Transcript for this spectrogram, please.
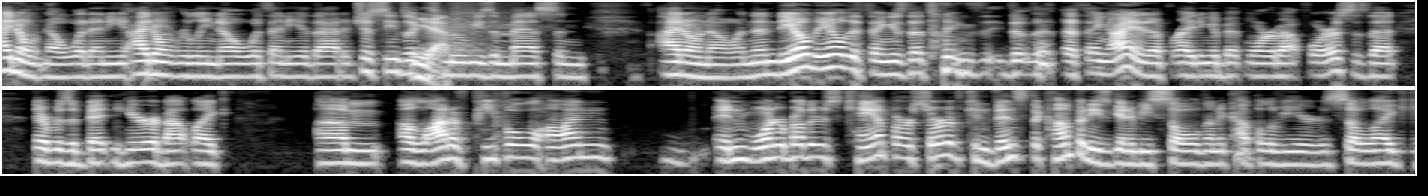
I don't know what any. I don't really know with any of that. It just seems like yeah. this movie's a mess, and I don't know. And then the only other thing is that thing, the, the, the thing I ended up writing a bit more about for us is that there was a bit in here about like um, a lot of people on in Warner Brothers camp are sort of convinced the company's going to be sold in a couple of years. So like,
